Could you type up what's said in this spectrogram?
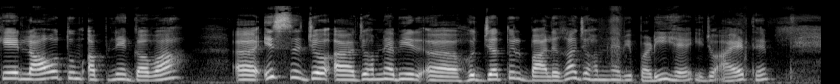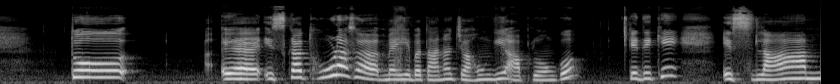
کہ لاؤ تم اپنے گواہ اس جو جو ہم نے ابھی حجت البالغہ جو ہم نے ابھی پڑھی ہے، یہ جو آیت ہے، تو اس کا تھوڑا سا میں یہ بتانا چاہوں گی آپ لوگوں کو کہ دیکھیں، اسلام،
